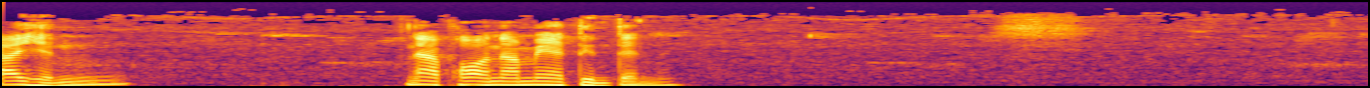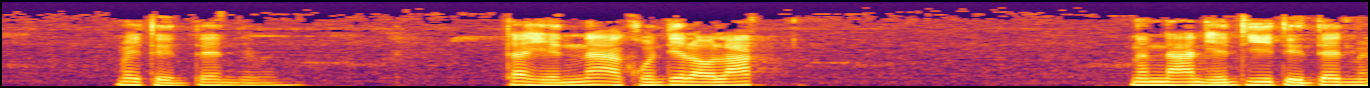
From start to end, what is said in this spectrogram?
ลาเห็นหน้าพ่อหน้าแม่ตื่นเต้นไหมไม่ตื่นเต้นใช่ไหมถ้าเห็นหน้าคนที่เรารัก นานๆเห็นทีตื่นเต้นไหม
